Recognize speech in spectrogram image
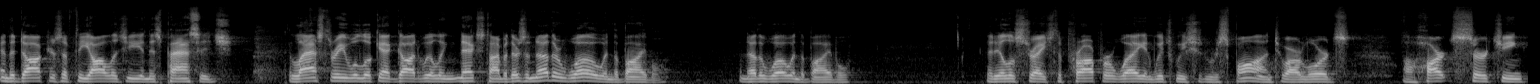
and the doctors of theology in this passage. The last three we'll look at, God willing, next time. But there's another woe in the Bible. Another woe in the Bible that illustrates the proper way in which we should respond to our Lord's uh, heart searching,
